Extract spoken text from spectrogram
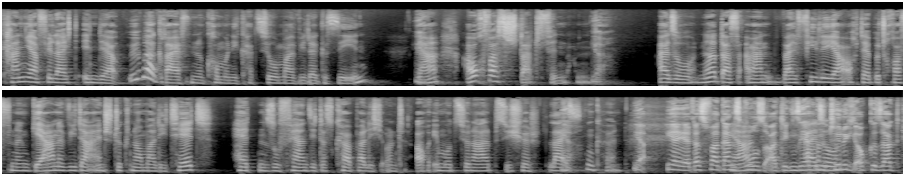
kann ja vielleicht in der übergreifenden Kommunikation mal wieder gesehen, ja, ja auch was stattfinden. Ja. Also, ne, dass man, weil viele ja auch der Betroffenen gerne wieder ein Stück Normalität hätten, sofern sie das körperlich und auch emotional, psychisch leisten ja. können. Ja, ja, ja, das war ganz ja? großartig. Sie hat also, natürlich auch gesagt,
